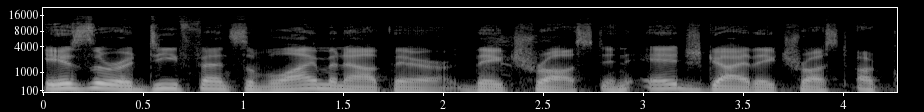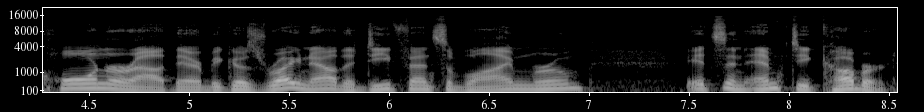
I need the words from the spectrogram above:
Is there a defensive lineman out there they trust, an edge guy they trust, a corner out there? Because right now the defensive line room, it's an empty cupboard.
